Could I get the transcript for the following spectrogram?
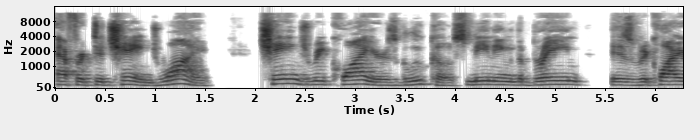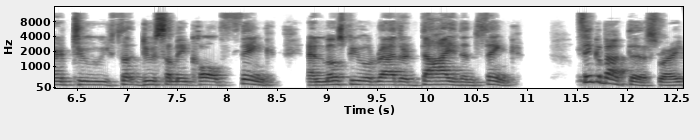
effort to change. Why? Change requires glucose, meaning the brain is required to th- do something called think. And most people would rather die than think. Think about this, right?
